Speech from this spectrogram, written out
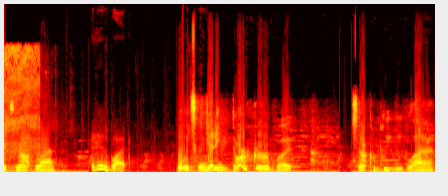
It's not black. It is black. Well, it's getting darker, but it's not completely black.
